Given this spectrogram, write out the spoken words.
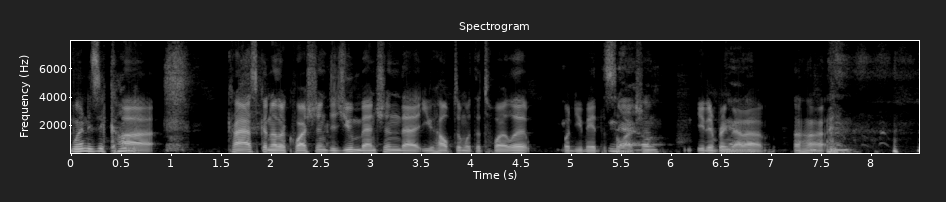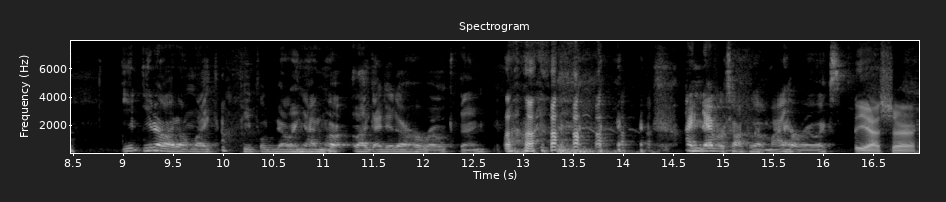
when is it coming? Uh, can I ask another question? Did you mention that you helped him with the toilet when you made the selection? No. You didn't bring No. that up. Uh-huh. You, you know I don't like people knowing I'm like I did a heroic thing. I never talk about my heroics. yeah, sure.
